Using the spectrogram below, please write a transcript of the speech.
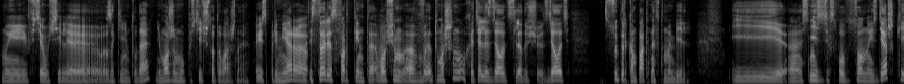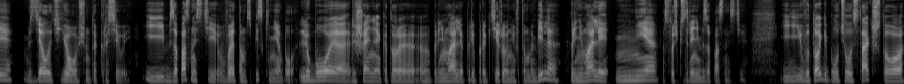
мы все усилия закинем туда и можем упустить что-то важное. Из примера история с Ford Pinto. В общем, э, в эту машину хотели сделать следующую. Сделать суперкомпактный автомобиль и э, снизить эксплуатационные издержки, сделать ее, в общем-то, красивой. И безопасности в этом списке не было. Любое решение, которое э, принимали при проектировании автомобиля, принимали не с точки зрения безопасности. И в итоге получилось так, что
